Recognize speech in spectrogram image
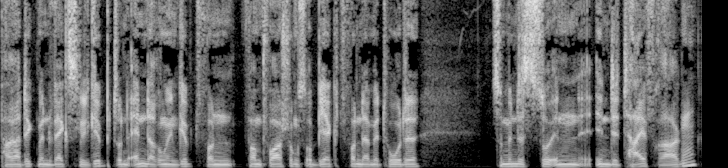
Paradigmenwechsel gibt und Änderungen gibt von, vom Forschungsobjekt, von der Methode, zumindest so in, in Detailfragen.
